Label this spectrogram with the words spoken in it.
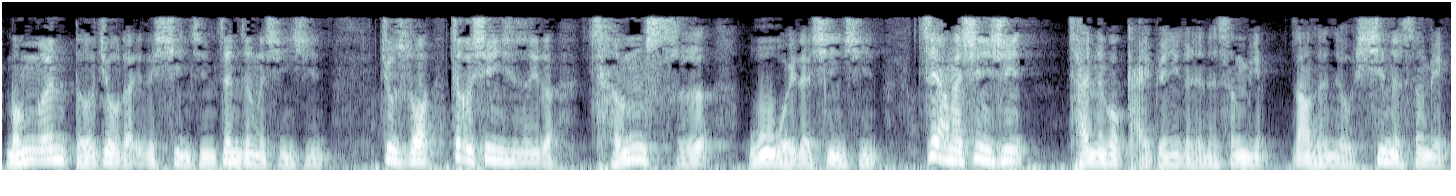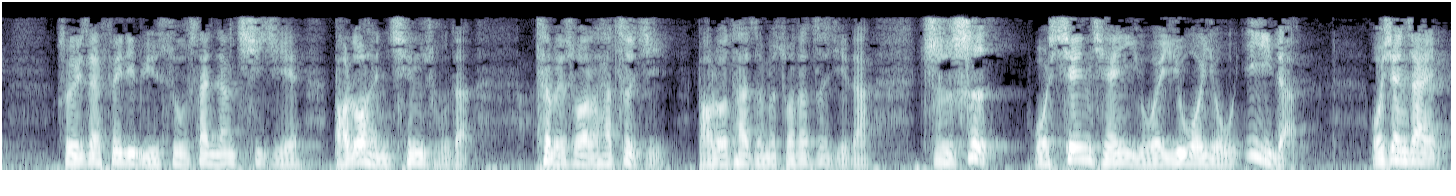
蒙恩得救的一个信心，真正的信心，就是说这个信心是一个诚实无为的信心，这样的信心才能够改变一个人的生命，让人有新的生命。所以在腓立比书三章七节，保罗很清楚的，特别说了他自己。保罗他怎么说他自己的？只是我先前以为与我有益的，我现在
